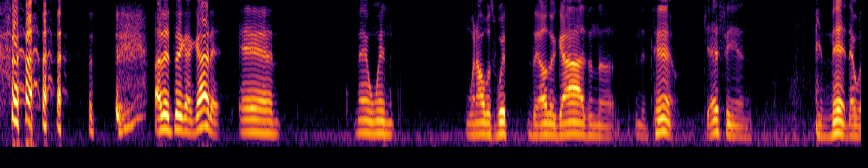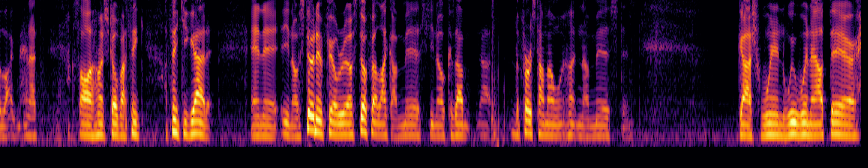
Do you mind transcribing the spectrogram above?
I didn't think I got it. And man, when when I was with the other guys in the in the tent, Jesse and and Mitt, they were like, man, I, I saw it hunched over. I think I think you got it. And it, you know, still didn't feel real. Still felt like I missed, you know, because I, I the first time I went hunting, I missed. And gosh, when we went out there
